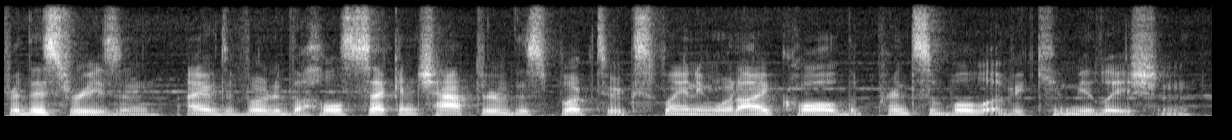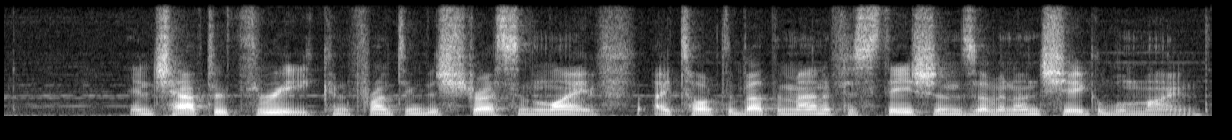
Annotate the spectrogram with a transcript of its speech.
For this reason, I have devoted the whole second chapter of this book to explaining what I call the principle of accumulation. In chapter 3, Confronting Distress in Life, I talked about the manifestations of an unshakable mind.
